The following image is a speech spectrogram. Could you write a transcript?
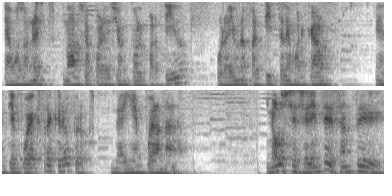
Seamos honestos, no se apareció en todo el partido. Por ahí una faltita le marcaron en el tiempo extra, creo, pero pues, de ahí en fuera nada. Y no lo sé, sería interesante,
